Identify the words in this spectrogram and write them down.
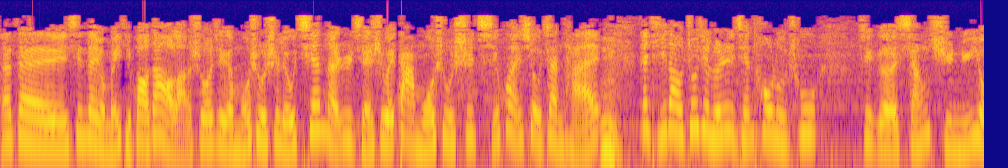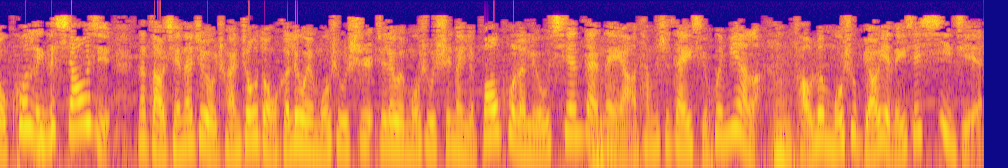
那在现在有媒体报道了，说这个魔术师刘谦呢，日前是为大魔术师奇幻秀站台。嗯。那提到周杰伦日前透露出。这个想娶女友昆凌的消息，那早前呢就有传周董和六位魔术师，这六位魔术师呢也包括了刘谦在内啊，他们是在一起会面了，嗯讨论魔术表演的一些细节。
